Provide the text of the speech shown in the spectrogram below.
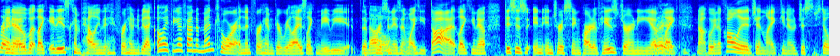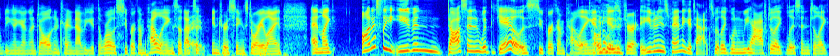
you know but like it is compelling to, for him to be like oh i think i found a mentor and then for him to realize like maybe the No. person isn't what he thought. Like you know this is an interesting part of his journey of Right. like not going to college and like you know just still being a young adult and trying to navigate the world is super compelling. So that's an interesting storyline. And like honestly even dawson with yale is super compelling and his journey even his panic attacks but like when we have to like listen to like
